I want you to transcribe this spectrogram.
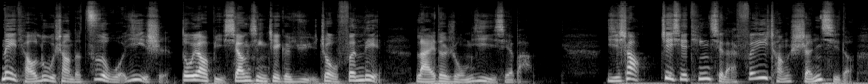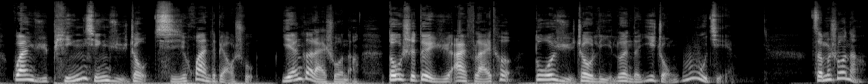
那条路上的自我意识，都要比相信这个宇宙分裂来的容易一些吧。以上这些听起来非常神奇的关于平行宇宙奇幻的表述，严格来说呢，都是对于艾弗莱特多宇宙理论的一种误解。怎么说呢？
